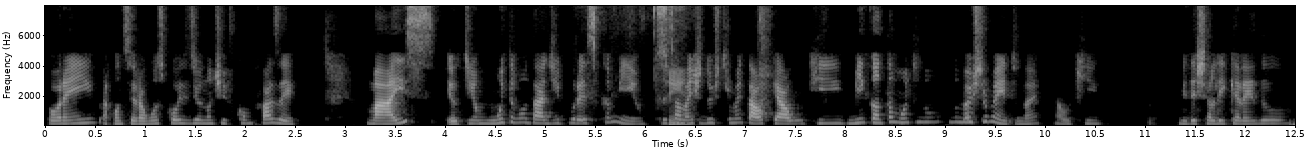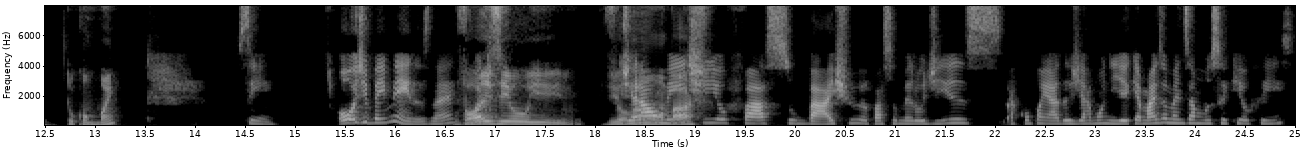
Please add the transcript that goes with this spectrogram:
Porém, aconteceram algumas coisas e eu não tive como fazer. Mas eu tinha muita vontade de ir por esse caminho. Sim. Principalmente do instrumental, que é algo que me encanta muito no, no meu instrumento, né? Algo que me deixa ali querendo. Tu compõe? Sim. Hoje, bem menos, né? Eu Voz e, o, e violão, Geralmente baixo? eu faço baixo, eu faço melodias acompanhadas de harmonia, que é mais ou menos a música que eu fiz.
